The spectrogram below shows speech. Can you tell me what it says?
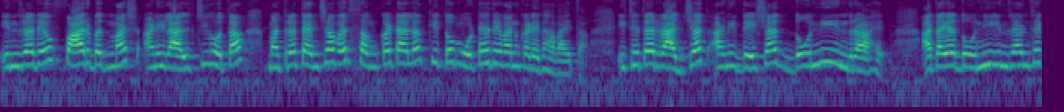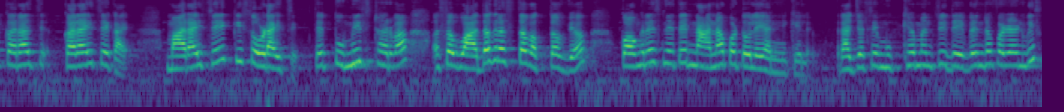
इंद्रदेव फार बदमाश आणि लालची होता. मात्र त्यांच्यावर संकट आलं की तो मोठ्या देवांकडे धावायचा. इथे तर राज्यात आणि देशात दोन्ही इंद्र आहेत. आता या दोन्ही इंद्रांचे करायचे करायचे काय? मारायचे की सोडायचे? ते तुम्हीच ठरवा असं वादग्रस्त वक्तव्य काँग्रेस नेते नाना पटोले यांनी केले. राज्याचे मुख्यमंत्री देवेंद्र फडणवीस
